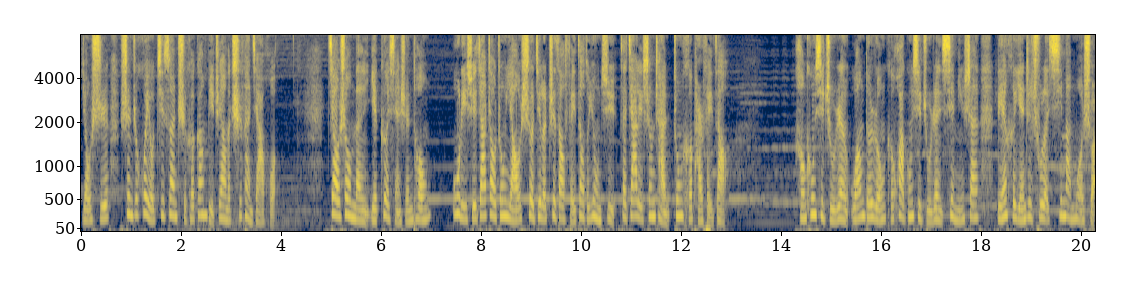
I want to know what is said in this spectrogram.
有时甚至会有计算尺和钢笔这样的吃饭家伙。教授们也各显神通。物理学家赵忠尧设计了制造肥皂的用具，在家里生产中和牌肥皂。航空系主任王德荣和化工系主任谢明山联合研制出了希曼墨水，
